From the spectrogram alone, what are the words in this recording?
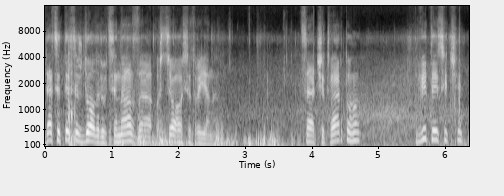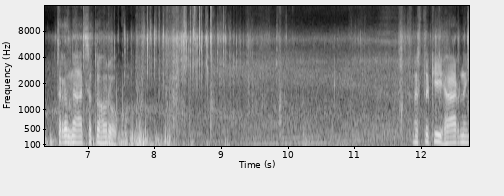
10 тисяч доларів ціна за ось цього Citroєна. Це 4 2013 року. Ось такий гарний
